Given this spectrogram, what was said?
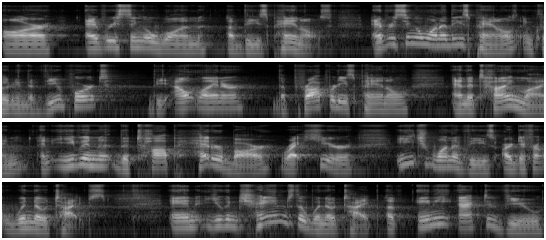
are every single one of these panels. Every single one of these panels, including the viewport, the outliner, the properties panel, and the timeline, and even the top header bar right here, each one of these are different window types. And you can change the window type of any active view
